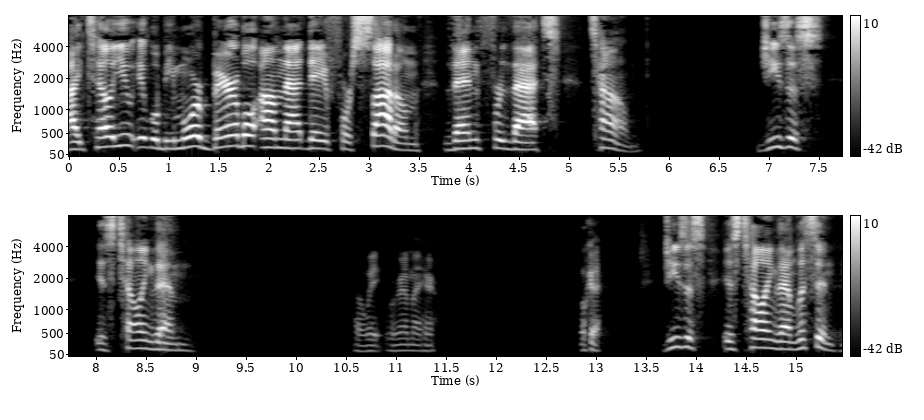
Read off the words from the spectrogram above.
I tell you, it will be more bearable on that day for Sodom than for that town. Jesus is telling them, Oh, wait, where am I here? Okay. Jesus is telling them, listen,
